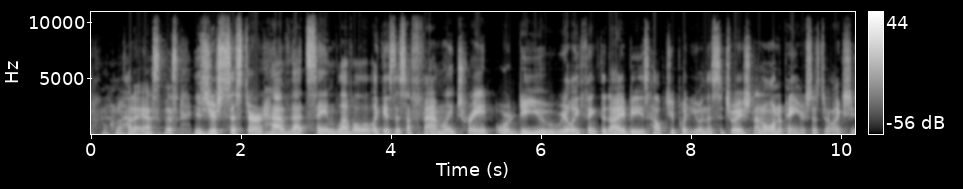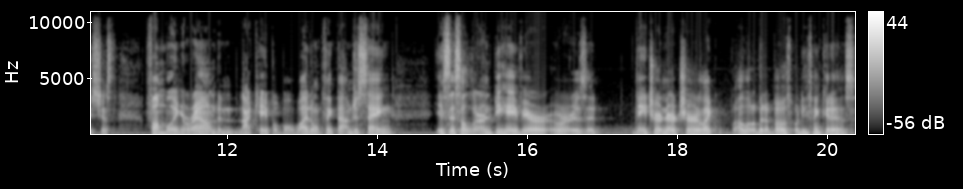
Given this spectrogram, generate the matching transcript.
I don't know how to ask this. Is your sister have that same level? Like, is this a family trait, or do you really think the diabetes helped you put you in this situation? I don't want to paint your sister like she's just fumbling around and not capable. I don't think that. I'm just saying, is this a learned behavior, or is it nature, nurture, like a little bit of both? What do you think it is?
